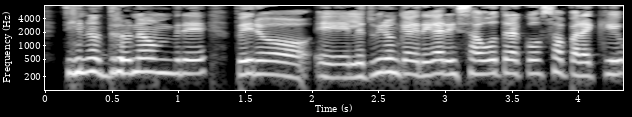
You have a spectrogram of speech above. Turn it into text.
tiene otro nombre, pero eh, le tuvieron que agregar esa otra cosa para que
